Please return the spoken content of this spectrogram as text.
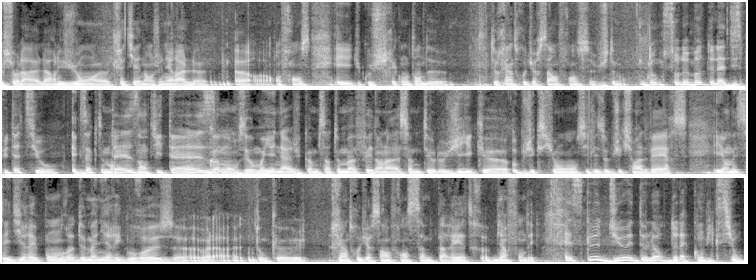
sur la, religion euh, chrétienne en général en France. Et du coup, je serais content de, réintroduire ça en France, justement. Donc sur le mode de la disputatio. Exactement. Thèse, antithèse. Comme on faisait au Moyen Âge, comme saint Thomas fait dans la Somme théologique, objection, on cite les objections adverses et on essaye d'y répondre de manière rigoureuse. voilà. Donc réintroduire ça en France, ça me paraît être bien fondé. Est-ce que Dieu est de l'ordre de la conviction?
